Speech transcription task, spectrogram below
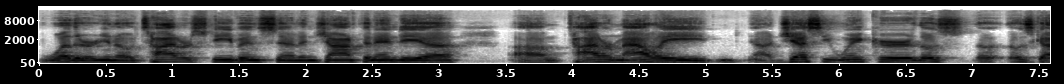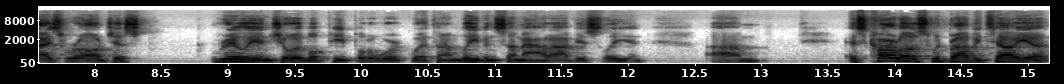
whether, you know, Tyler Stephenson and Jonathan India, um, Tyler Mahle, uh, Jesse Winker, those, those guys were all just really enjoyable people to work with. And I'm leaving some out, obviously. And um, as Carlos would probably tell you,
